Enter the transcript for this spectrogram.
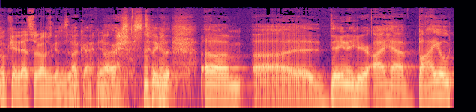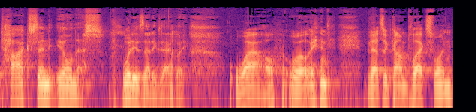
Okay, that's what I was going to say. Okay, yeah. all right. um, uh, Dana here. I have biotoxin illness. What is that exactly? Wow. Well, and that's a complex one.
